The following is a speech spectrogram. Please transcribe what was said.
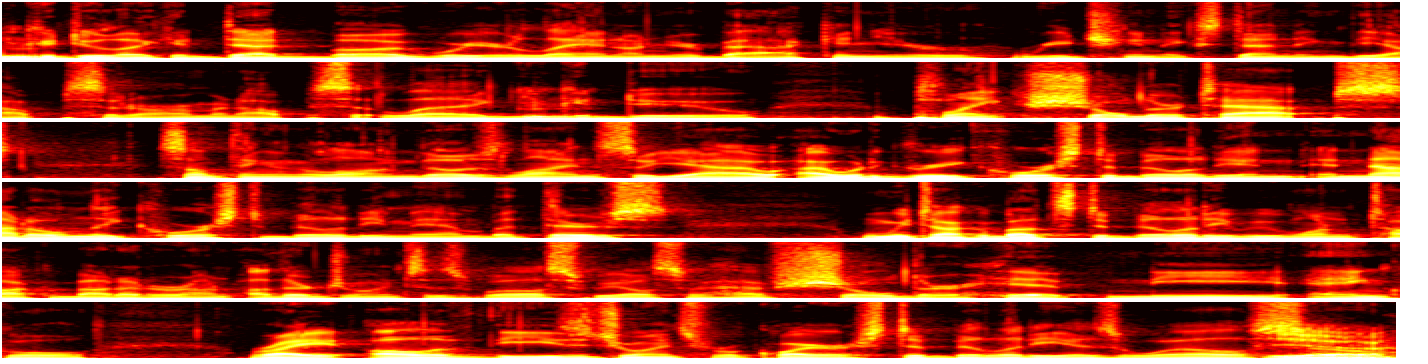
You could do like a dead bug where you're laying on your back and you're reaching and extending the opposite arm and opposite leg. You could do plank shoulder taps, something along those lines. So yeah, I, I would agree core stability and, and not only core stability, man, but there's when we talk about stability, we want to talk about it around other joints as well. So we also have shoulder, hip, knee, ankle, right? All of these joints require stability as well. So Yeah.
